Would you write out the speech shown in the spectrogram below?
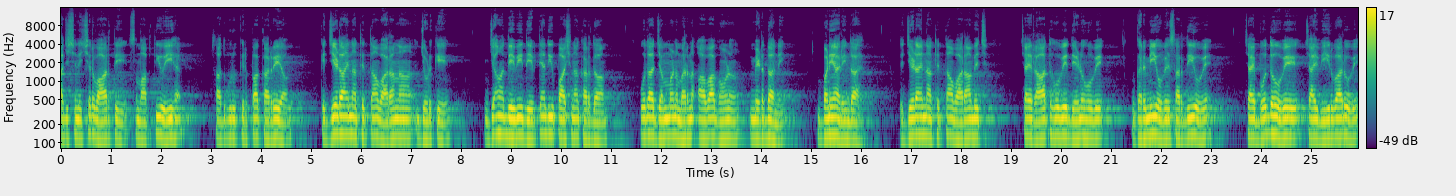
ਅੱਜ ਸ਼ਨੀਚਰਵਾਰ ਤੇ ਸਮਾਪਤੀ ਹੋਈ ਹੈ। ਸਤਿਗੁਰੂ ਕਿਰਪਾ ਕਰ ਰਿਹਾ ਕਿ ਜਿਹੜਾ ਇਹਨਾਂ ਤਿੱਤਾਂ ਵਾਰਾਂ ਨਾਲ ਜੁੜ ਕੇ ਜਾਂ ਦੇਵੀ ਦੇਵਤਿਆਂ ਦੀ ਉਪਾਸ਼ਨਾ ਕਰਦਾ, ਉਹਦਾ ਜੰਮਣ ਮਰਨ ਆਵਾ ਗੁਣ ਮਿਟਦਾ ਨਹੀਂ, ਬਣਿਆ ਰਹਿੰਦਾ ਹੈ। ਤੇ ਜਿਹੜਾ ਇਹਨਾਂ ਥਿੱਤਾਂ ਵਾਰਾਂ ਵਿੱਚ ਚਾਹੇ ਰਾਤ ਹੋਵੇ, ਦਿਨ ਹੋਵੇ, ਗਰਮੀ ਹੋਵੇ, ਸਰਦੀ ਹੋਵੇ ਚਾਹੇ ਬੁੱਧ ਹੋਵੇ, ਚਾਹੇ ਵੀਰਵਾਰ ਹੋਵੇ,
